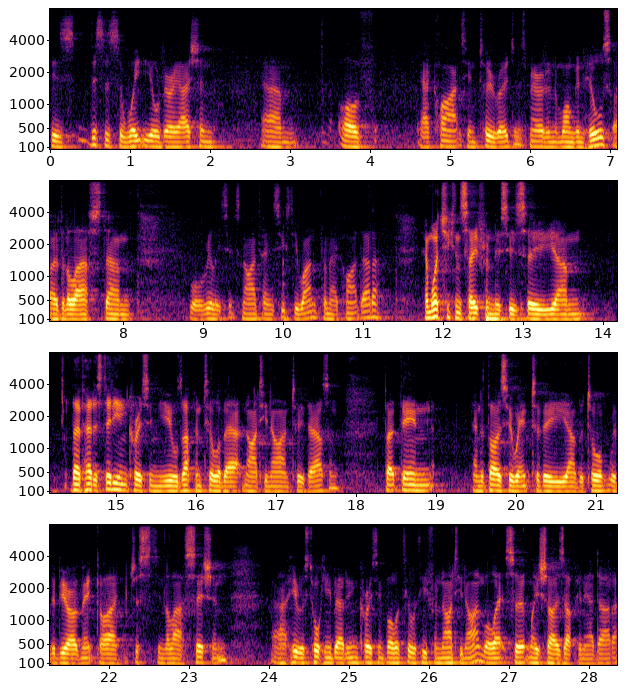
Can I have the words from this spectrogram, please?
is this is the wheat yield variation um, of our clients in two regions, Merredin and Wongan Hills, over the last, um, well, really since 1961 from our client data. And what you can see from this is the, um, they've had a steady increase in yields up until about 99, 2000. But then, and those who went to the, uh, the talk with the Bureau of Met guy just in the last session, uh, he was talking about an increase in volatility from 99. Well, that certainly shows up in our data.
